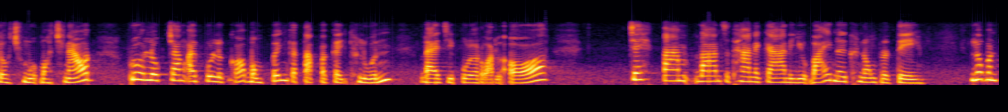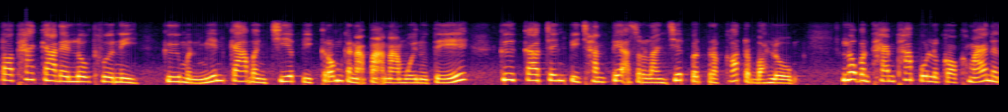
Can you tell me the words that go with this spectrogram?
ចុះឈ្មោះបោះឆ្នោតព្រោះលោកចង់ឲ្យពលករបំពេញកាតព្វកិច្ចខ្លួន ដែលជាពលរដ្ឋល្អចេះតាមដានស្ថានភាពនយោបាយនៅក្នុងប្រទេសលោកបន្តថាការដែលលោកធ្វើនេះគឺមិនមានការបញ្ជាពីក្រមគណៈបកណាមួយនោះទេ គឺកើតចេញពីឆន្ទៈស្រឡាញ់ជាតិពិតប្រាកដរបស់លោក លោកបន្ថែមថាពលករខ្មែរនៅ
